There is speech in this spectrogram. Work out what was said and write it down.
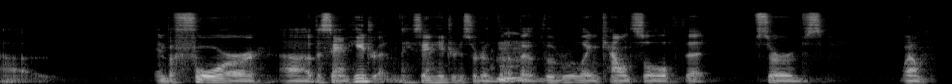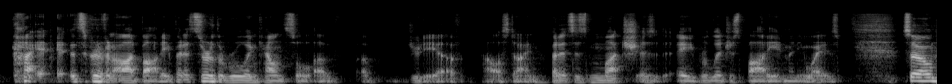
uh, and before uh, the Sanhedrin. The Sanhedrin is sort of the, mm. the, the, ruling council that serves, well, it's sort of an odd body, but it's sort of the ruling council of, of Judea, of Palestine, but it's as much as a religious body in many ways. So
